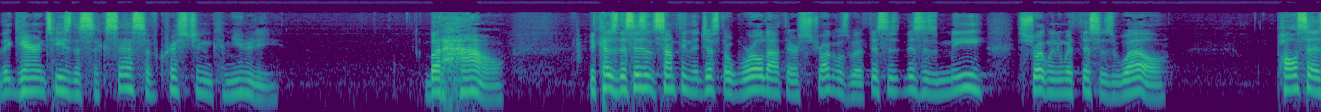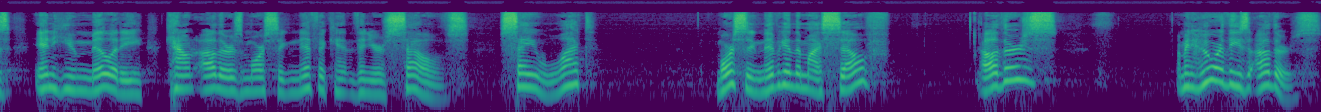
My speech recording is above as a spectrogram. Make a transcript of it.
that guarantees the success of Christian community. But how? Because this isn't something that just the world out there struggles with. This is, this is me struggling with this as well. Paul says, in humility, count others more significant than yourselves. Say what? More significant than myself? Others? I mean, who are these others?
